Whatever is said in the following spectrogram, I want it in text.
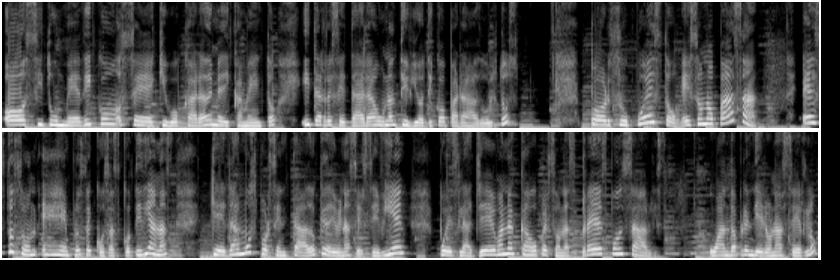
¿O si tu médico se equivocara de medicamento y te recetara un antibiótico para adultos? Por supuesto, eso no pasa. Estos son ejemplos de cosas cotidianas que damos por sentado que deben hacerse bien, pues la llevan a cabo personas responsables. ¿Cuándo aprendieron a hacerlo?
